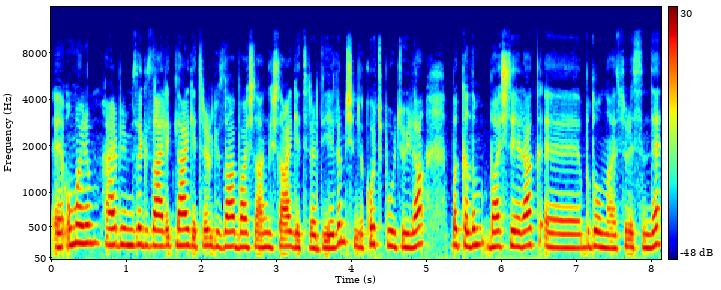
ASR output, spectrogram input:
E, umarım her birimize güzellikler getirir, güzel başlangıçlar getirir diyelim. Şimdi Koç burcuyla bakalım başlayarak e, bu dolunay süresinde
